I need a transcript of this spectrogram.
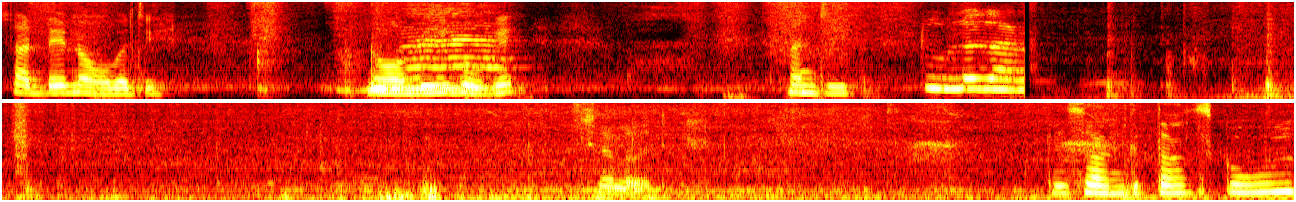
9:30 ਵਜੇ 9:20 ਹੋ ਗਏ। ਹਾਂਜੀ। ਤੂੰ ਲਗਾ ਚਲੋ ਜੀ। ਤੇ ਸੰਗਤਾਂ ਸਕੂਲ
